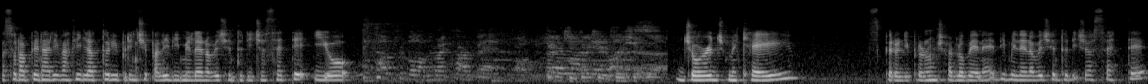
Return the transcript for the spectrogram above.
Sono appena arrivati gli attori principali di 1917 io. George McKay spero di pronunciarlo bene, di 1917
